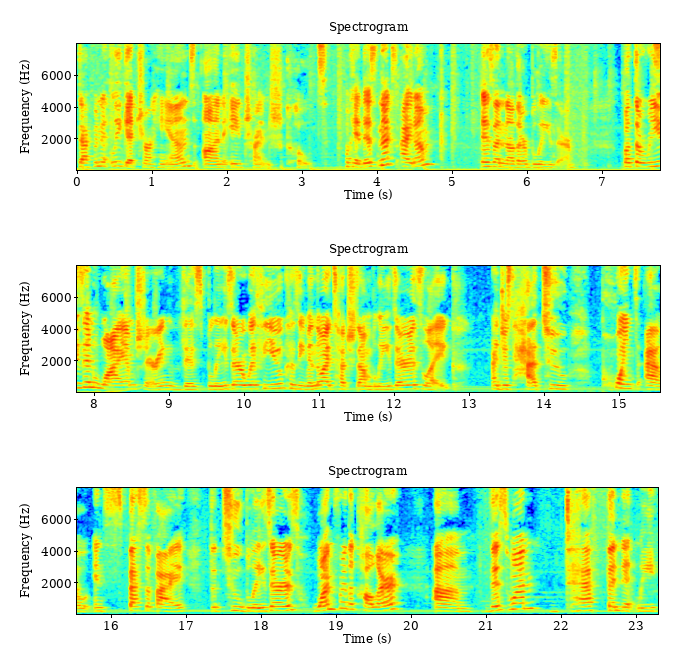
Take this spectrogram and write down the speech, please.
definitely get your hands on a trench coat okay this next item is another blazer. But the reason why i'm sharing this blazer with you because even though i touched on blazers like i just had to point out and specify the two blazers. One for the color um this one definitely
